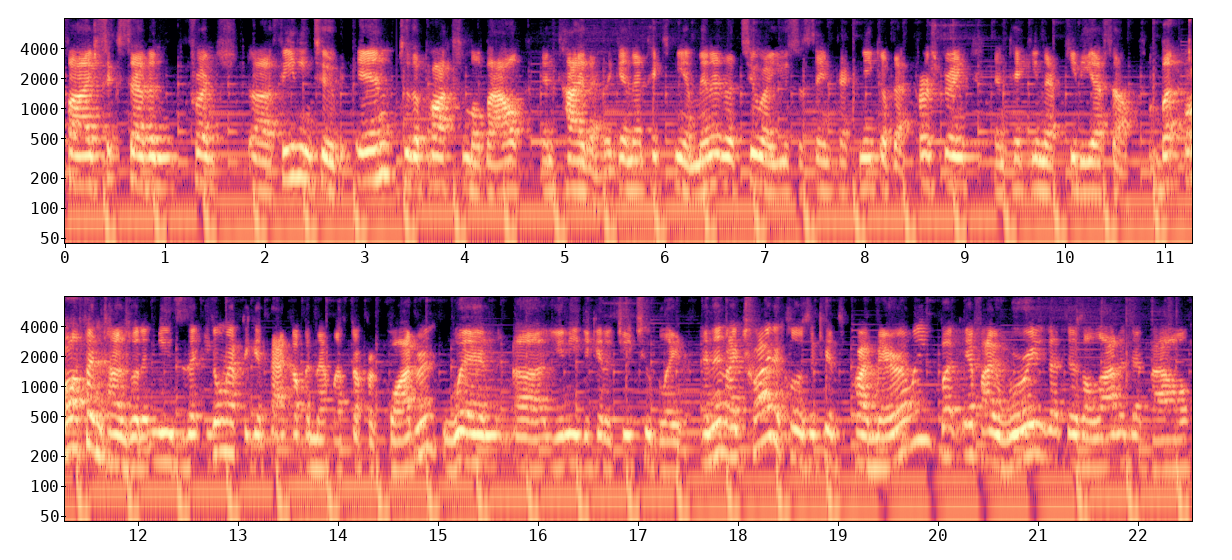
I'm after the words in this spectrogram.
five, six, seven French uh, feeding tube into the proximal bowel and tie that. Again, that takes me a minute or two. I use the same technique of that purse string and taking that PDS out. But oftentimes, what it means is that you don't have to get back up in that left upper quadrant when uh, you need to get a G tube later. And then I try to close the kids primarily, but if I worry that there's a lot of that bowel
